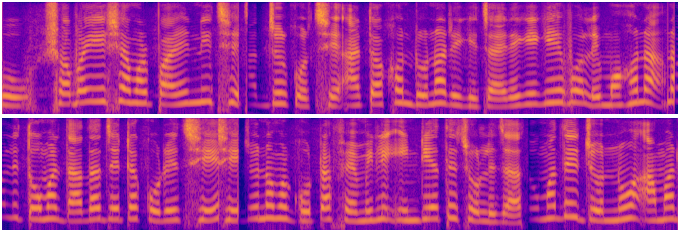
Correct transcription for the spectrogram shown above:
বউ। সবাই এসে আমার পায়ের নিচে সাহায্য করছে। আর তখন ডোনা রেগে যায়। রেগে গিয়ে বলে, মোহনা, বলে তোমার দাদা যেটা করেছে, সেজন্য আমার গোটা ফ্যামিলি ইন্ডিয়াতে চলে যা তোমাদের জন্য আমার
